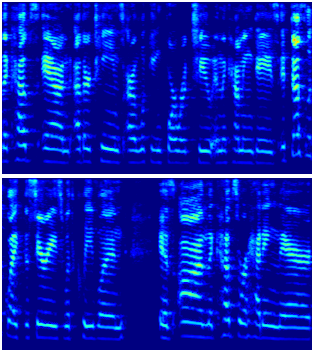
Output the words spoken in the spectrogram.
the Cubs and other teams are looking forward to in the coming days. It does look like the series with Cleveland is on. The Cubs were heading there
